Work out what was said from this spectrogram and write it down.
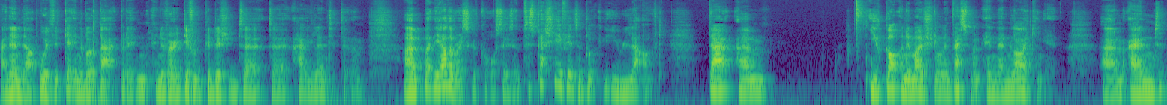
and end up with getting the book back, but in, in a very different condition to, to how you lent it to them. Um, but the other risk, of course, is especially if it's a book that you loved, that um, you've got an emotional investment in them liking it. Um, and,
